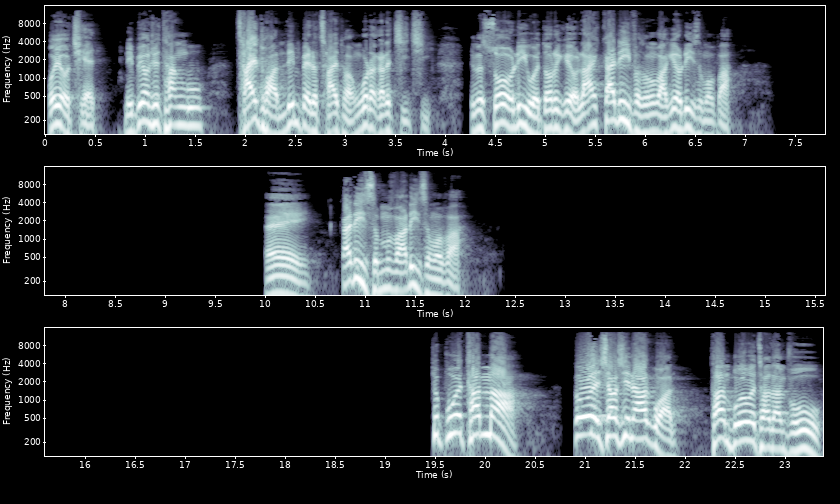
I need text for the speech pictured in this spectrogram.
我有钱，你不用去贪污，财团林北的财团，我来给他集齐，你们所有立委都得给我来，该立法什么法，给我立什么法。哎，该立什么法立什么法，就不会贪嘛？各位相信阿管，他们不会为财团服务。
